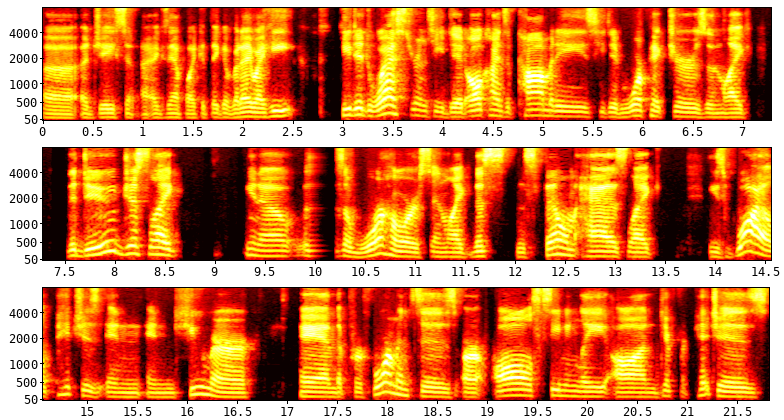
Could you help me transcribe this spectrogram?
uh, adjacent example I could think of. But anyway, he he did westerns, he did all kinds of comedies, he did war pictures, and like the dude just like you know was a war horse, and like this this film has like these wild pitches in in humor and the performances are all seemingly on different pitches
